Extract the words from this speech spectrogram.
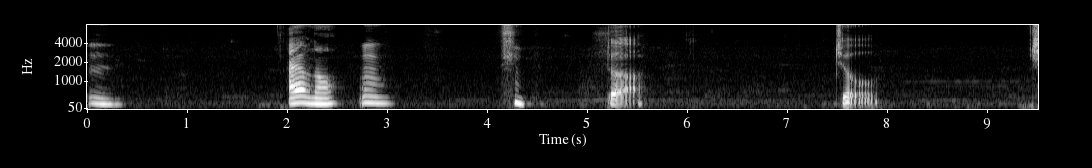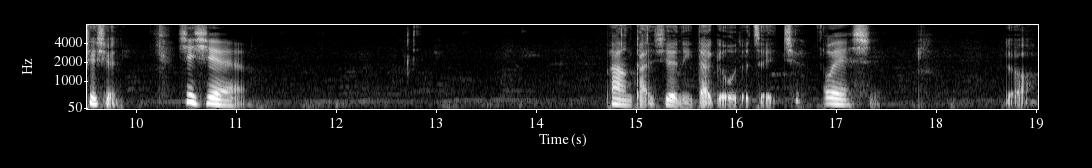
嗯，I don't know。嗯，对啊，就谢谢你，谢谢，非常感谢你带给我的这一切。我也是，对啊，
